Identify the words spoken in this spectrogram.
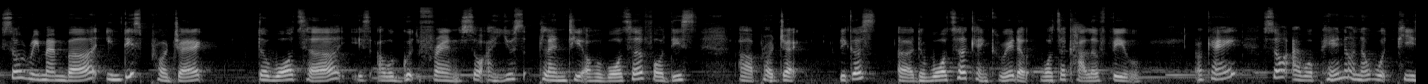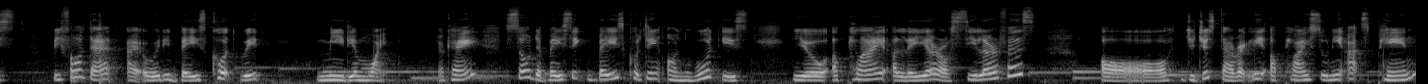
So remember, in this project, the water is our good friend. So I use plenty of water for this uh, project because uh, the water can create a watercolor feel. Okay, so I will paint on a wood piece. Before that, I already base coat with medium white okay? So the basic base coating on wood is you apply a layer of sealer first or you just directly apply Suni Arts paint.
